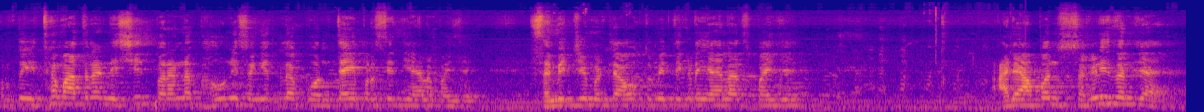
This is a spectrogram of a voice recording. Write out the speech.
परंतु इथं मात्र निश्चितपणानं भाऊनी सांगितलं कोणत्याही परिस्थितीत यायला पाहिजे. समितजी म्हटले अहो तुम्ही तिकडे यायलाच पाहिजे. आणि आपण सगळीजण जे आहे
